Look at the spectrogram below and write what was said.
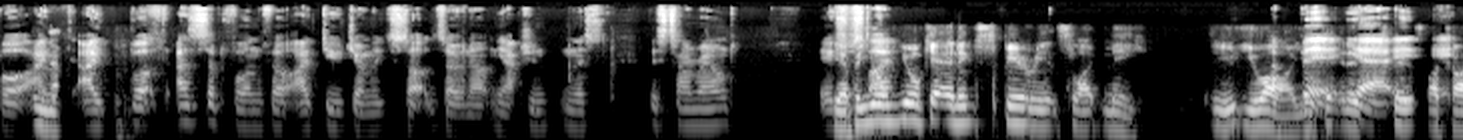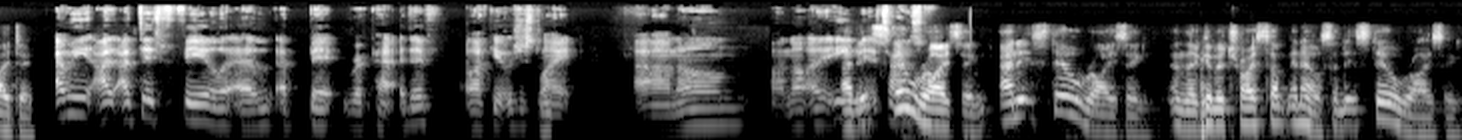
but I, No. I, but as I said before in the film, I do generally start to zone out in the action in this this time round. It's yeah, but like, you're, you're getting experience like me. You you are. You're getting an yeah, experience it- like I do. I mean, I, I did feel it a, a bit repetitive. Like it was just Mm. like, and on, and on. And, And it it's sounds- still rising, and it's still rising, and they're going to try something else, and it's still rising.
